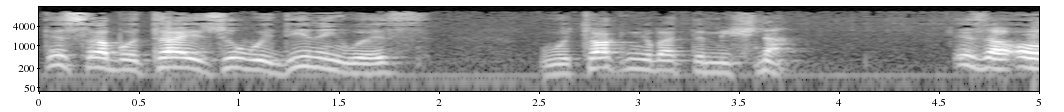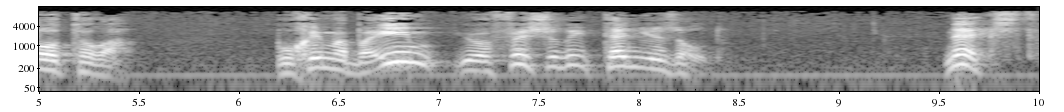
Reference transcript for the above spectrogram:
This Rabotai is who we're dealing with when we're talking about the Mishnah. This is our oral Torah. Buchim Abaim, you're officially 10 years old. Next.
